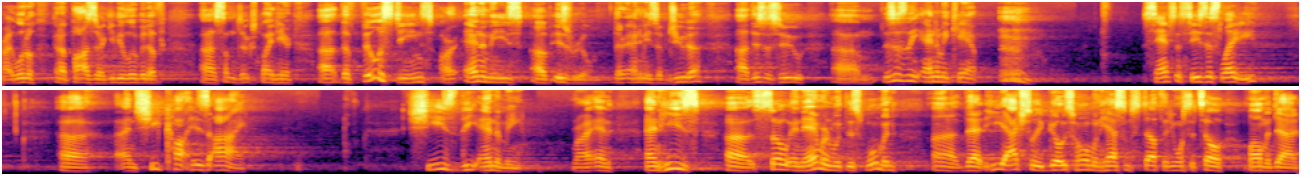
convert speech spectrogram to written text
right, little, I'm gonna pause there, give you a little bit of uh, something to explain here. Uh, the Philistines are enemies of Israel. They're enemies of Judah. Uh, this is who, um, this is the enemy camp. Samson sees this lady, uh, and she caught his eye. She's the enemy, right? And and he's uh, so enamored with this woman uh, that he actually goes home and he has some stuff that he wants to tell mom and dad.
